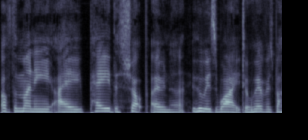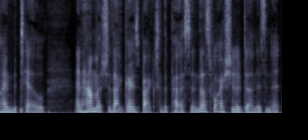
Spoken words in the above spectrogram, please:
of the money I pay the shop owner, who is white or whoever's behind the till, and how much of that goes back to the person. That's what I should have done, isn't it?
